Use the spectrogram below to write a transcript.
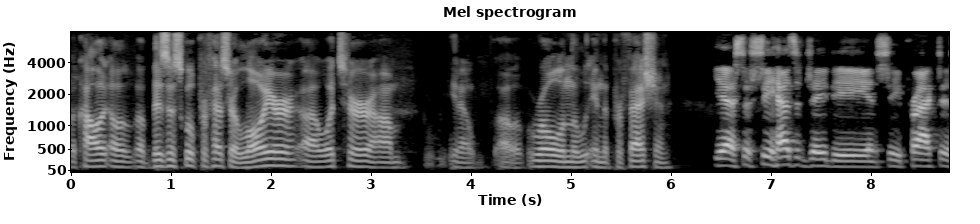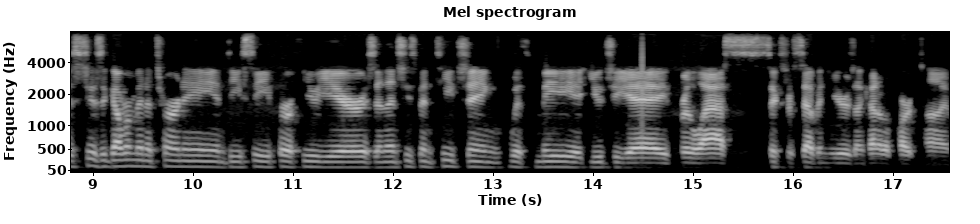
a college, a business school professor, a lawyer? Uh, what's her um, you know uh, role in the in the profession? Yeah, so she has a JD and she practiced. She was a government attorney in DC for a few years, and then she's been teaching with me at UGA for the last six or seven years on kind of a part time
